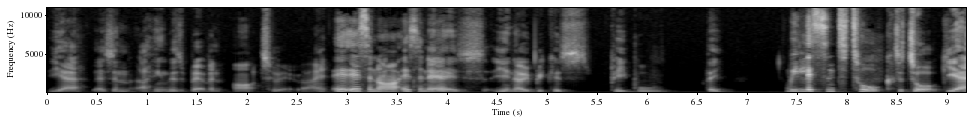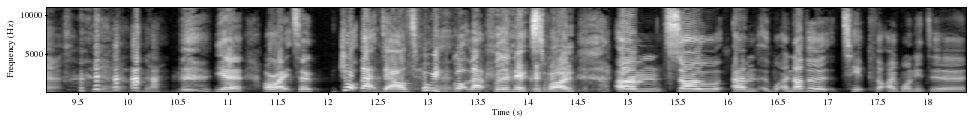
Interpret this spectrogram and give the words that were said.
yeah. There's an. I think there's a bit of an art to it, right? It is an art, isn't it? It is. You know, because people they We listen to talk. to talk. Yeah, yeah. no, no. yeah. All right. So jot that down. So we've Yeah. got that for the next one. Um, so um, another tip that I wanted to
